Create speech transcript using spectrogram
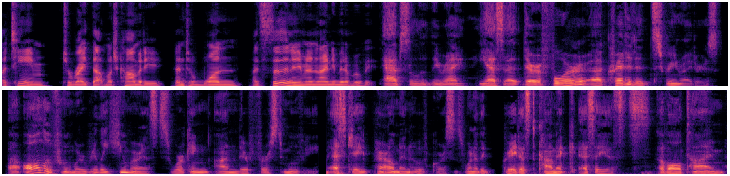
a team to write that much comedy into one this isn't even a 90 minute movie Absolutely right. Yes, uh, there are four uh, credited screenwriters, uh, all of whom are really humorists working on their first movie. S.J. Perelman, who of course is one of the greatest comic essayists of all time,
